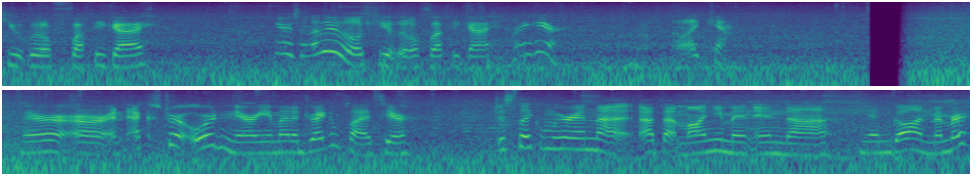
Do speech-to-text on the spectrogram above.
Cute little fluffy guy. Here's another little cute little fluffy guy right here. I like him. There are an extraordinary amount of dragonflies here. Just like when we were in that at that monument in uh, Yangon, remember?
